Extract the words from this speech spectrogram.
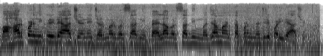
બહાર પણ નીકળી રહ્યા છે અને ઝરમર વરસાદની, પહેલા વરસાદની મજા માણતા પણ નજરે પડી રહ્યા છે.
